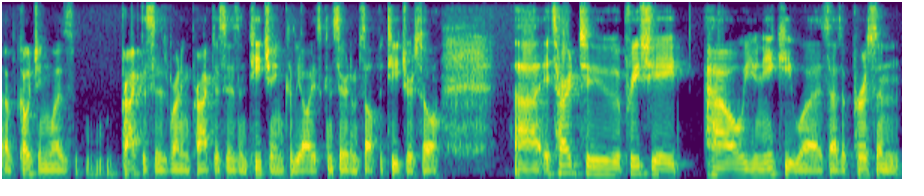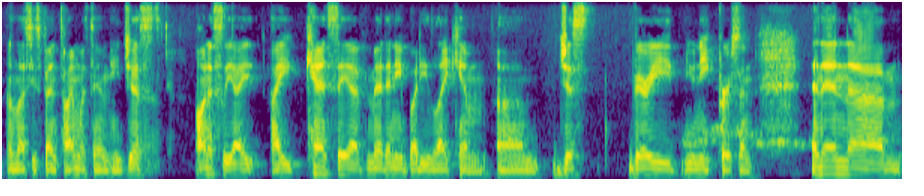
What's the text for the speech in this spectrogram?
of coaching was practices, running practices, and teaching because he always considered himself a teacher. So uh, it's hard to appreciate how unique he was as a person unless you spend time with him. He just honestly, I I can't say I've met anybody like him. Um, just very unique person. And then um,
